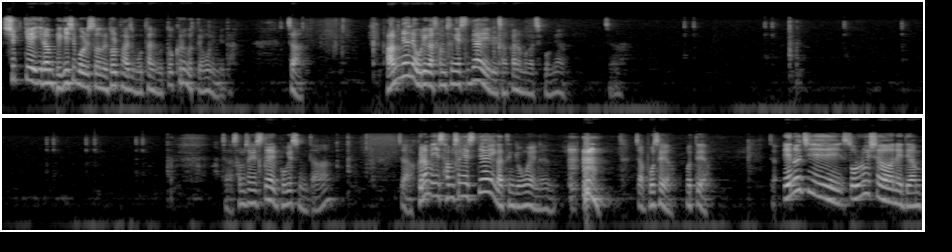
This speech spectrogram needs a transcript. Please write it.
쉽게 이런 125일선을 돌파하지 못하는 것도 그런 것 때문입니다. 자, 반면에 우리가 삼성 SDI를 잠깐 한번 같이 보면 자, 자, 삼성 SDI 보겠습니다. 자, 그러면 이 삼성 SDI 같은 경우에는 자, 보세요. 어때요? 자, 에너지 솔루션에 대한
